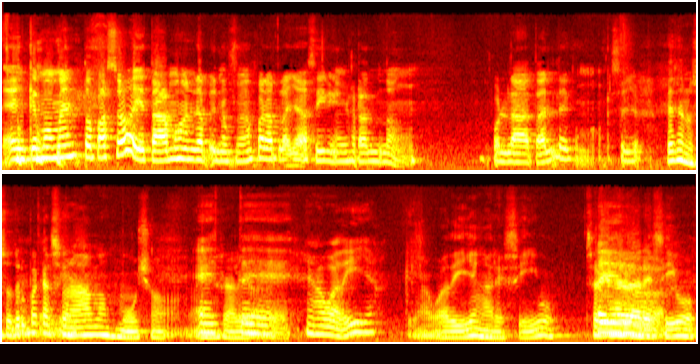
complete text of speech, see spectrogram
en qué momento pasó y estábamos en la, y nos fuimos para la playa así bien random por la tarde, como qué sé yo. Fíjate, nosotros vacacionábamos mucho, en realidad. Este, en Aguadilla. En Aguadilla, en Arecibo. Viaje de Arecibo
